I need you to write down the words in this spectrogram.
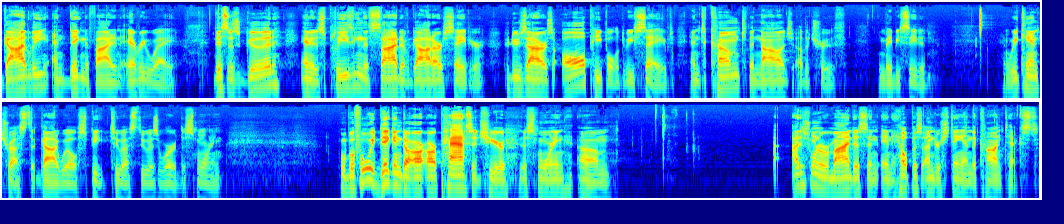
godly and dignified in every way. This is good and it is pleasing the sight of God our Savior, who desires all people to be saved and to come to the knowledge of the truth. You may be seated. And we can trust that God will speak to us through His word this morning. Well, before we dig into our, our passage here this morning, um, I just want to remind us and, and help us understand the context.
